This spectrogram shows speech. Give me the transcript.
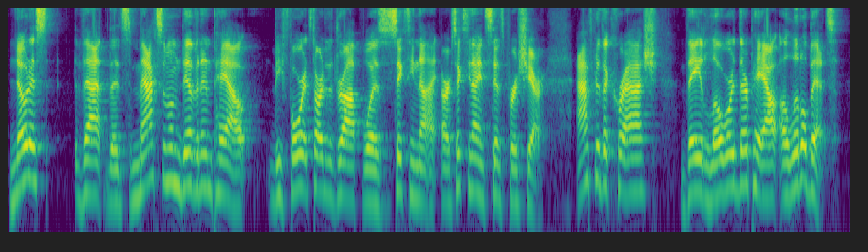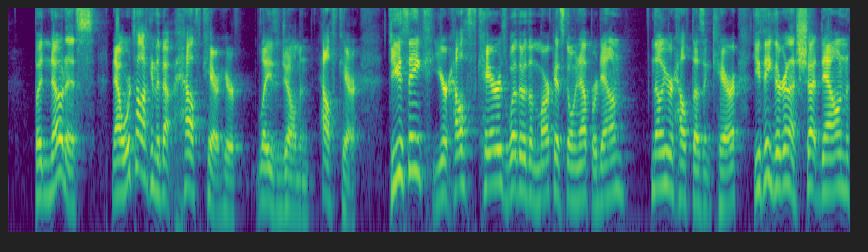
notice that its maximum dividend payout before it started to drop was 69 or 69 cents per share. After the crash, they lowered their payout a little bit. But notice, now we're talking about healthcare here, ladies and gentlemen, healthcare. Do you think your health cares whether the market's going up or down? No, your health doesn't care. Do you think they're going to shut down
